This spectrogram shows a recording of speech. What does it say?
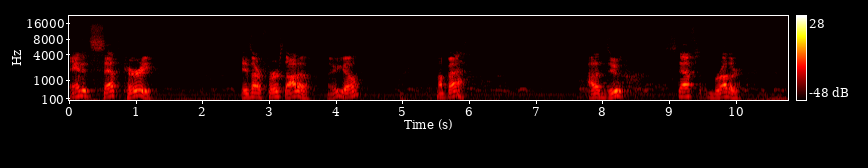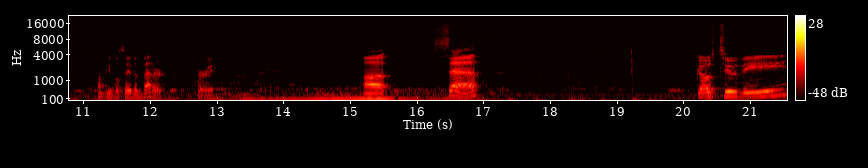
And it's Seth Curry. Is our first auto. There you go. Not bad. Out of Duke. Steph's brother. Some people say the better Curry. Uh, Seth goes to the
